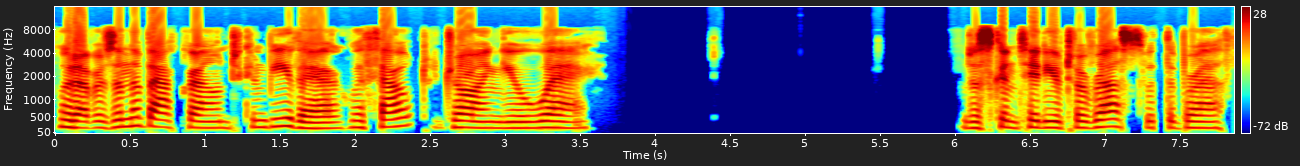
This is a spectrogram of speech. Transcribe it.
Whatever's in the background can be there without drawing you away. Just continue to rest with the breath,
